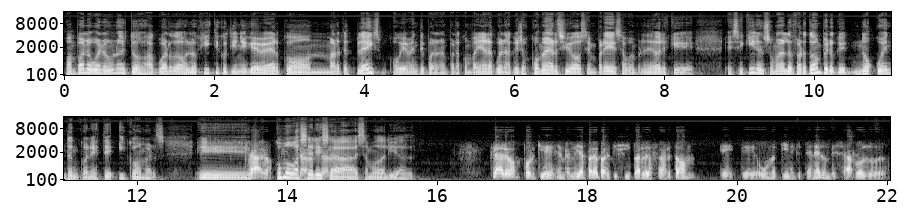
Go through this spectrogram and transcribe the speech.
Juan Pablo, bueno, uno de estos acuerdos logísticos tiene que ver con Marketplace, obviamente para, acompañar a aquellos comercios, empresas o emprendedores que eh, se quieren sumar al ofertón, pero que no cuentan con este e-commerce. Eh, ¿Cómo va a ser esa, esa modalidad? Claro, porque en realidad para participar de ofertón, este, uno tiene que tener un desarrollo,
